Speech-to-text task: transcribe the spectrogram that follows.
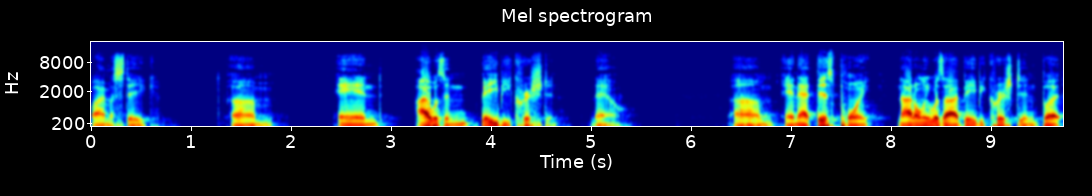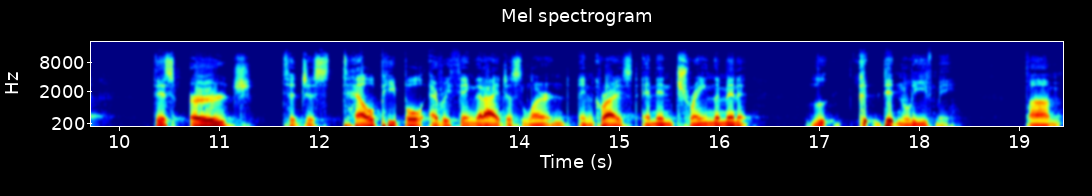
by mistake. Um, and I was a baby Christian now. Um, and at this point, not only was I a baby Christian, but this urge to just tell people everything that I just learned in Christ and then train them in it l- didn't leave me. Um,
